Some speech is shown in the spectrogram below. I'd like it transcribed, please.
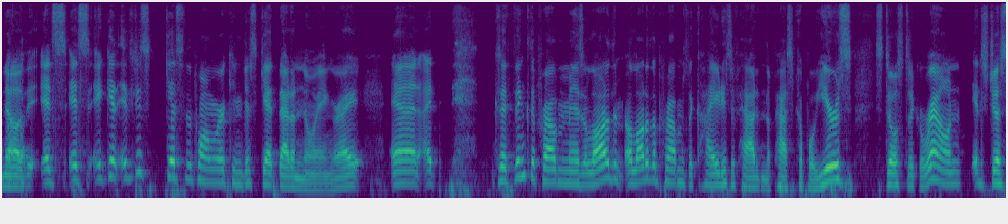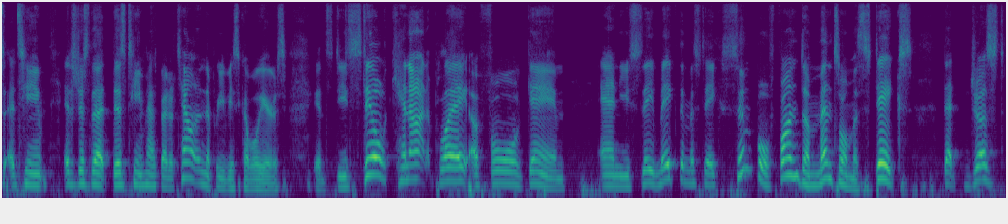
No, it's it's it get it just gets to the point where it can just get that annoying, right? And I because I think the problem is a lot of the a lot of the problems the Coyotes have had in the past couple years still stick around. It's just a team. It's just that this team has better talent in the previous couple years. It's you still cannot play a full game, and you say make the mistake, simple fundamental mistakes that just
